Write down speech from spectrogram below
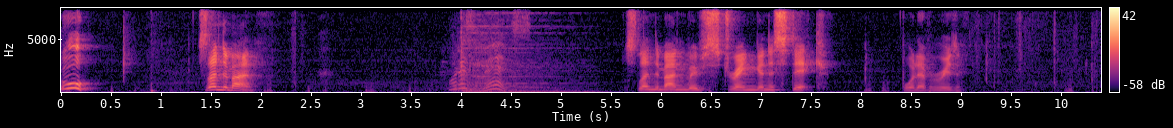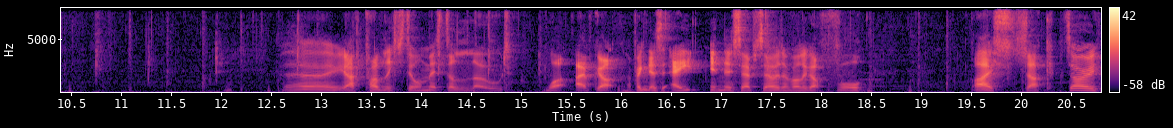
Ooh! Slenderman! What is this? Slenderman with string and a stick. For whatever reason. Uh, I've probably still missed a load. What I've got, I think there's eight in this episode. I've only got four. I suck. Sorry.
